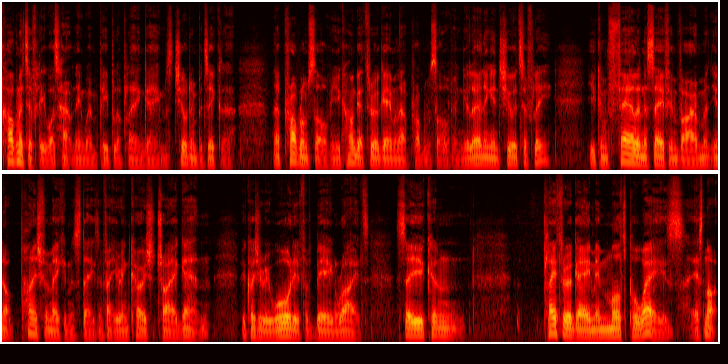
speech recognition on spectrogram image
cognitively what's happening when people are playing games, children in particular. They're problem solving. You can't get through a game without problem solving. You're learning intuitively. You can fail in a safe environment. You're not punished for making mistakes. In fact, you're encouraged to try again because you're rewarded for being right. So you can play through a game in multiple ways. It's not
